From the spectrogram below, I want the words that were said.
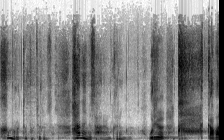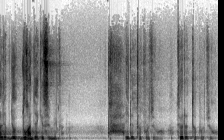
허물을 덮어주는 사람. 하나님의 사랑은 그런 거예요. 우리를 다 까발리면 누가 앉아있겠습니까? 다 이래 덮어주고, 저래 덮어주고,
